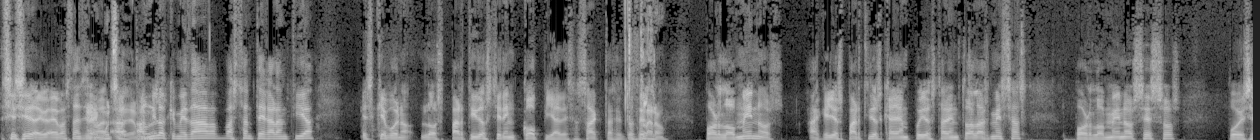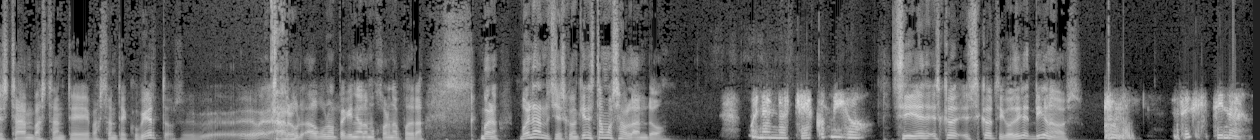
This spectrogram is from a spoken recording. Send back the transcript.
Sí, sí, hay, bastantes llamadas. A, mí lo que me da bastante garantía es que, bueno, los partidos tienen copia de esas actas. Entonces, claro. por lo menos aquellos partidos que hayan podido estar en todas las mesas por lo menos esos pues están bastante bastante cubiertos. Eh, alguno pequeño a lo mejor no podrá. Bueno, buenas noches. ¿Con quién estamos hablando? Buenas noches, ¿conmigo? Sí, es, es, contigo. Díganos. Soy Cristina.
